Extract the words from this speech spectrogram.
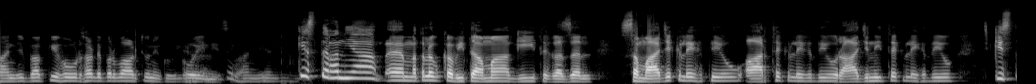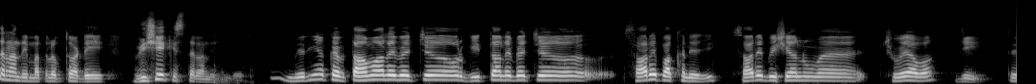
ਹਾਂਜੀ ਬਾਕੀ ਹੋਰ ਸਾਡੇ ਪਰਿਵਾਰ ਚੋਂ ਨਹੀਂ ਕੋਈ ਲਿਖਦਾ। ਕੋਈ ਨਹੀਂ ਸੀਗਾ। ਹਾਂਜੀ ਹਾਂਜੀ। ਕਿਸ ਤਰ੍ਹਾਂ ਦੀਆਂ ਅਹ, ਮਤਲਬ ਕਵਿਤਾਵਾਂ ਗੀਤ ਗਜ਼ਲ ਸਮਾਜਿਕ ਲਿਖਦੇ ਹੋ ਆਰਥਿਕ ਲਿਖਦੇ ਹੋ ਰਾਜਨੀਤਿਕ ਲਿਖਦੇ ਹੋ? ਕਿਸ ਤਰ੍ਹਾਂ ਦੇ ਮਤਲਬ ਤੁਹਾਡੇ ਵਿਸ਼ੇ ਕਿਸ ਤਰ੍ਹਾਂ ਦੇ ਹੁੰਦੇ ਨੇ? ਮੇਰੀਆਂ ਕਵਿਤਾਵਾਂ ਦੇ ਵਿੱਚ ਔਰ ਗੀਤਾਂ ਦੇ ਵਿੱਚ ਸਾਰੇ ਪੱਖ ਨੇ ਜੀ। ਸਾਰੇ ਵਿਸ਼ਿਆਂ ਨੂੰ ਮੈਂ ਛੂਹਿਆ ਵਾ। ਜੀ। ਤੇ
